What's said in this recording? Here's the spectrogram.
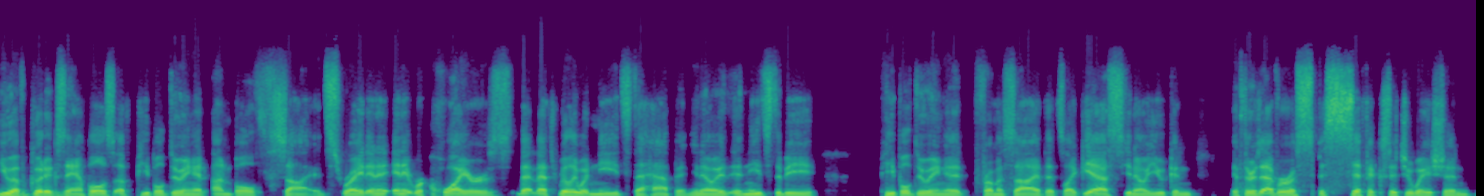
you have good examples of people doing it on both sides right? And it, and it requires that that's really what needs to happen you know? It, it needs to be people doing it from a side that's like yes you know you can if there's ever a specific situation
